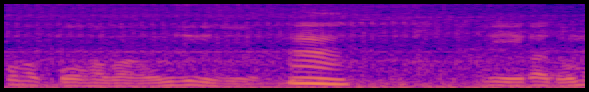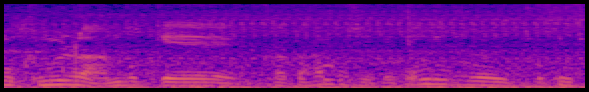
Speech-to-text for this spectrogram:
커갖고 봐봐 움직이지. 응. 근데 얘가 너무 그물로 안 붙게 가끔 한 번씩 이렇게 당겨주면 좋긴.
